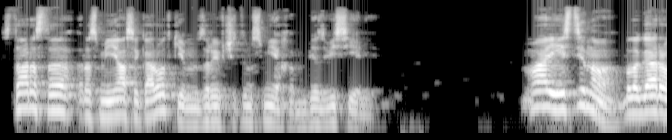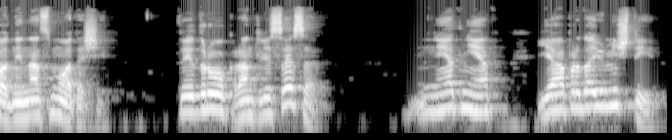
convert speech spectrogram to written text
Староста рассмеялся коротким взрывчатым смехом, без веселья. «Воистину, благородный надсмотрщик. Ты друг Рантлисеса?» «Нет-нет, я продаю мечты.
